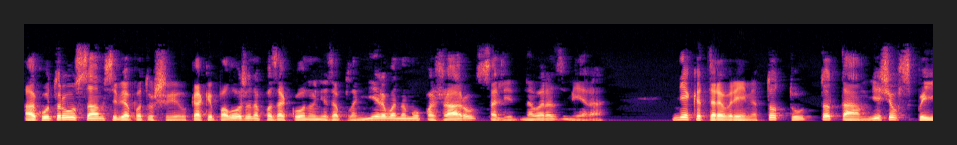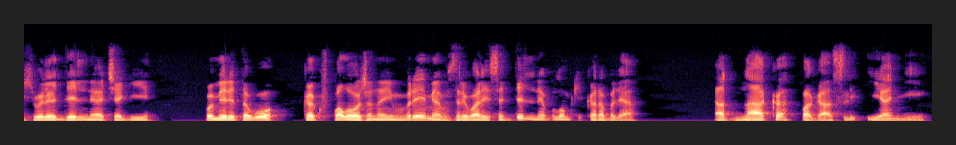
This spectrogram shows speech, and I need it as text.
а к утру сам себя потушил, как и положено по закону незапланированному пожару солидного размера. Некоторое время то тут, то там еще вспыхивали отдельные очаги, по мере того, как в положенное им время взрывались отдельные обломки корабля. Однако погасли и они.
